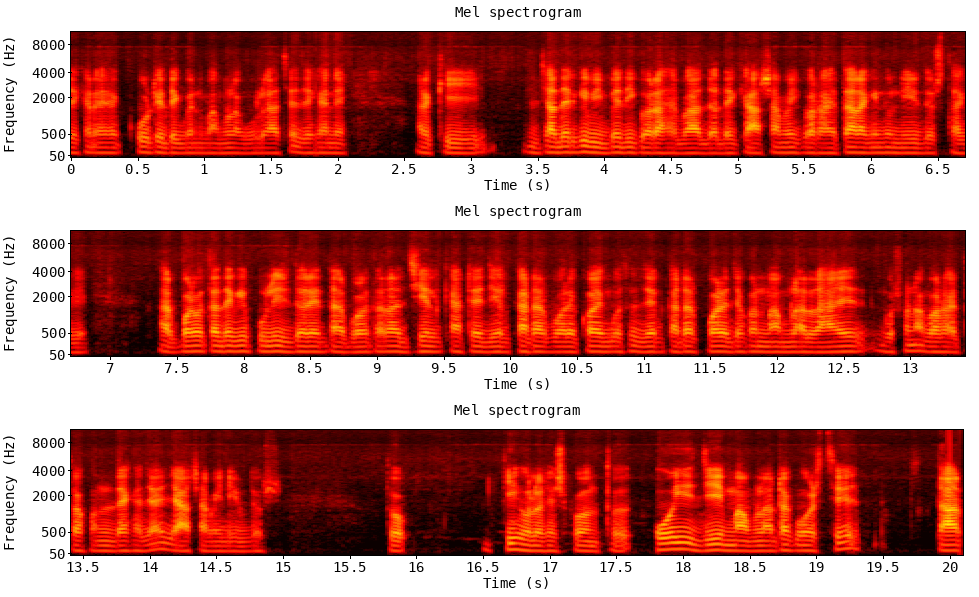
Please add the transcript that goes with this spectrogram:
যেখানে কোর্টে দেখবেন মামলাগুলো আছে, যেখানে আর কি যাদেরকে বিবাদী করা হয় বা যাদেরকে আসামি করা হয়, তারা কিন্তু নির্দোষ থাকে। তারপরেও তাদেরকে পুলিশ ধরে, তারপরে তারা জেল কাটে। জেল কাটার পরে, কয়েক বছর জেল কাটার পরে যখন মামলার রায় ঘোষণা করা হয়, তখন দেখা যায় যে আসামি নির্দোষ। তো কি হলো শেষ পর্যন্ত? ওই যে মামলাটা করছে, তার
